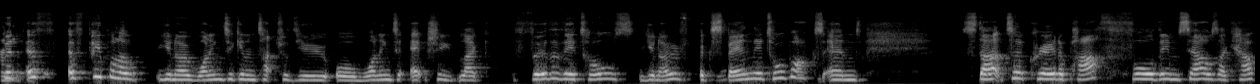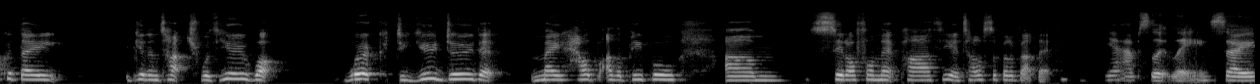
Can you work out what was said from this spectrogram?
but if if people are you know wanting to get in touch with you or wanting to actually like further their tools you know expand their toolbox and start to create a path for themselves like how could they get in touch with you? What work do you do that may help other people um, set off on that path. Yeah, tell us a bit about that. Yeah, absolutely. So,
